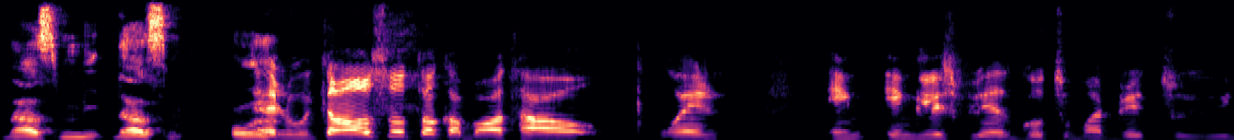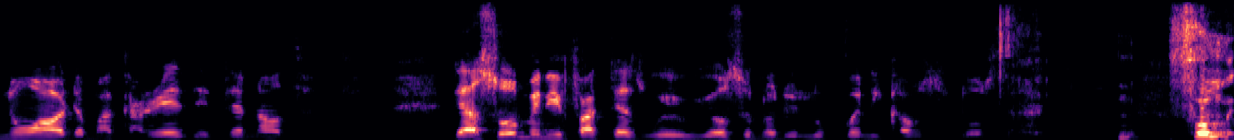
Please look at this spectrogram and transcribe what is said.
That's me. That's all. And we can also talk about how when English players go to Madrid to we know how the careers they turn out. There are so many factors where we also know the look when it comes to those for For me,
